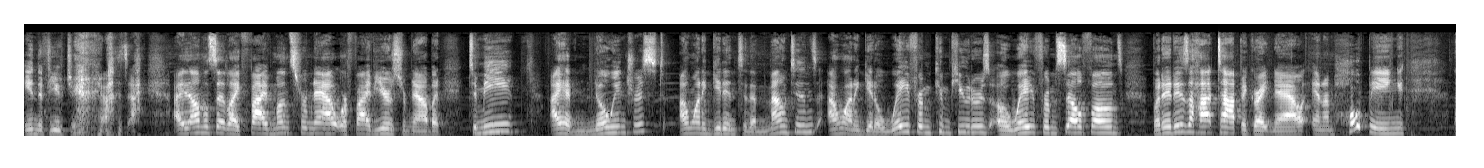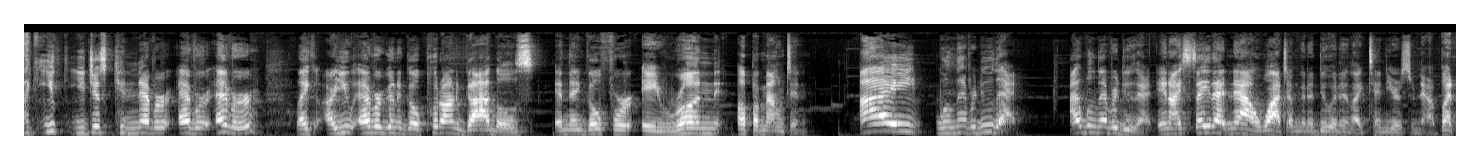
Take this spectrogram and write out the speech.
in the future. I almost said like five months from now or five years from now, but to me, I have no interest. I want to get into the mountains. I want to get away from computers, away from cell phones, but it is a hot topic right now, and I'm hoping like you you just can never ever ever like are you ever going to go put on goggles and then go for a run up a mountain? I will never do that. I will never do that. And I say that now, watch, I'm going to do it in like 10 years from now. But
